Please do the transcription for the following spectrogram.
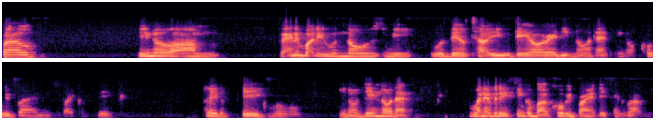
Well, you know, um, anybody who knows me, well, they'll tell you they already know that you know Kobe Bryant is like a big played a big role. You know, they know that whenever they think about Kobe Bryant, they think about me,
